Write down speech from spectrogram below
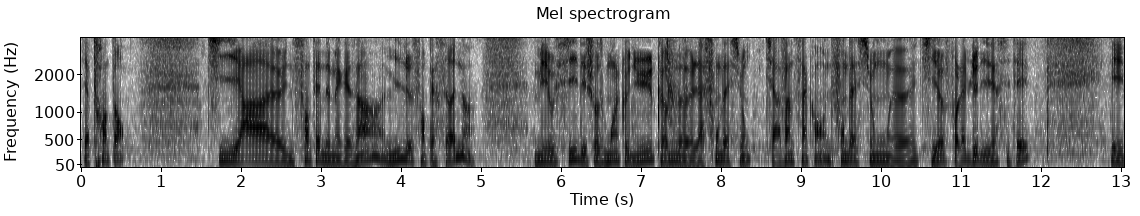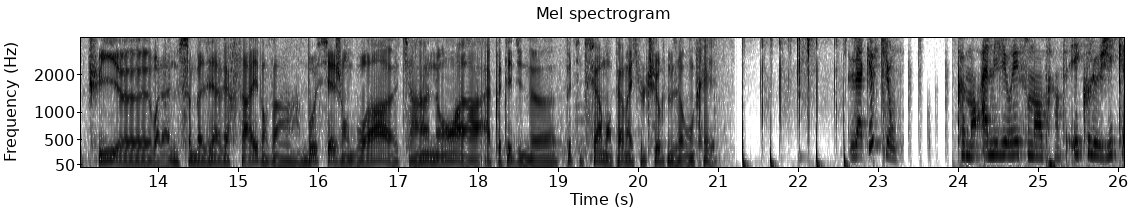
il y a 30 ans qui a une centaine de magasins, 1200 personnes mais aussi des choses moins connues comme euh, la Fondation, qui a 25 ans, une fondation qui œuvre pour la biodiversité. Et puis euh, voilà, nous sommes basés à Versailles dans un beau siège en bois qui a un an à, côté d'une petite ferme en permaculture que nous avons créée. La question. Comment améliorer son empreinte écologique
